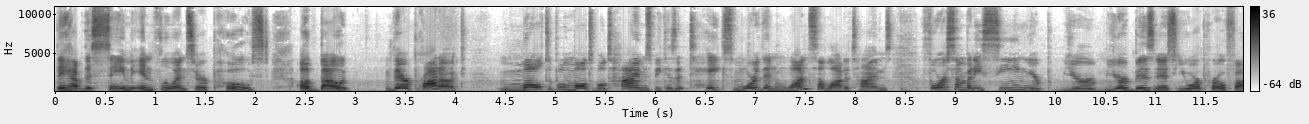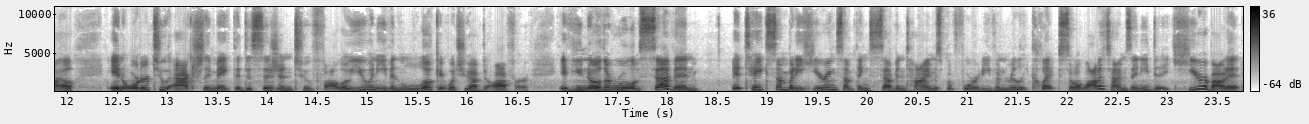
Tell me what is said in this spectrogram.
they have the same influencer post about their product multiple multiple times because it takes more than once a lot of times for somebody seeing your your your business your profile in order to actually make the decision to follow you and even look at what you have to offer. If you know the rule of 7 it takes somebody hearing something seven times before it even really clicks. So a lot of times they need to hear about it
